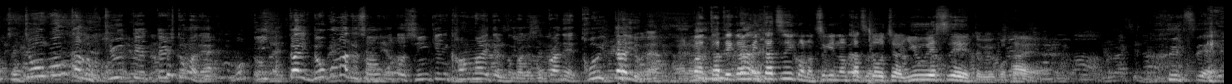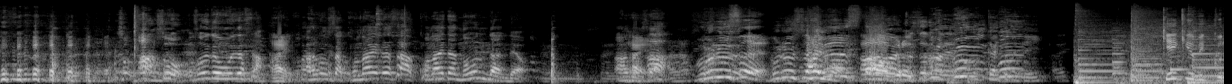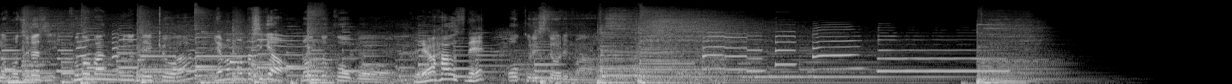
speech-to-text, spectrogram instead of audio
手帳文化の普及って言ってる人がね、一体どこまでそのことを真剣に考えてるのかで、僕はね、問いたいよね。まあたてがみ達彦の次の活動地は USA ということで、USA そ あそうそれで思い出した、はい。あのさこの間さこの間飲んだんだよ。あのさ、はブルース。ブルース。ハイボーあーブルースちょっと待って一回ちょっと待って。いい k q b i c のホジラジ。この番組の提供は山本修行ロンド工房レアハウスで。お送りしております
